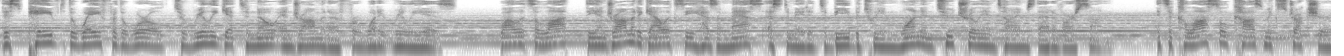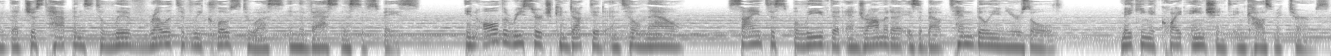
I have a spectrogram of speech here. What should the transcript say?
This paved the way for the world to really get to know Andromeda for what it really is. While it's a lot, the Andromeda Galaxy has a mass estimated to be between 1 and 2 trillion times that of our Sun. It's a colossal cosmic structure that just happens to live relatively close to us in the vastness of space. In all the research conducted until now, scientists believe that Andromeda is about 10 billion years old, making it quite ancient in cosmic terms.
